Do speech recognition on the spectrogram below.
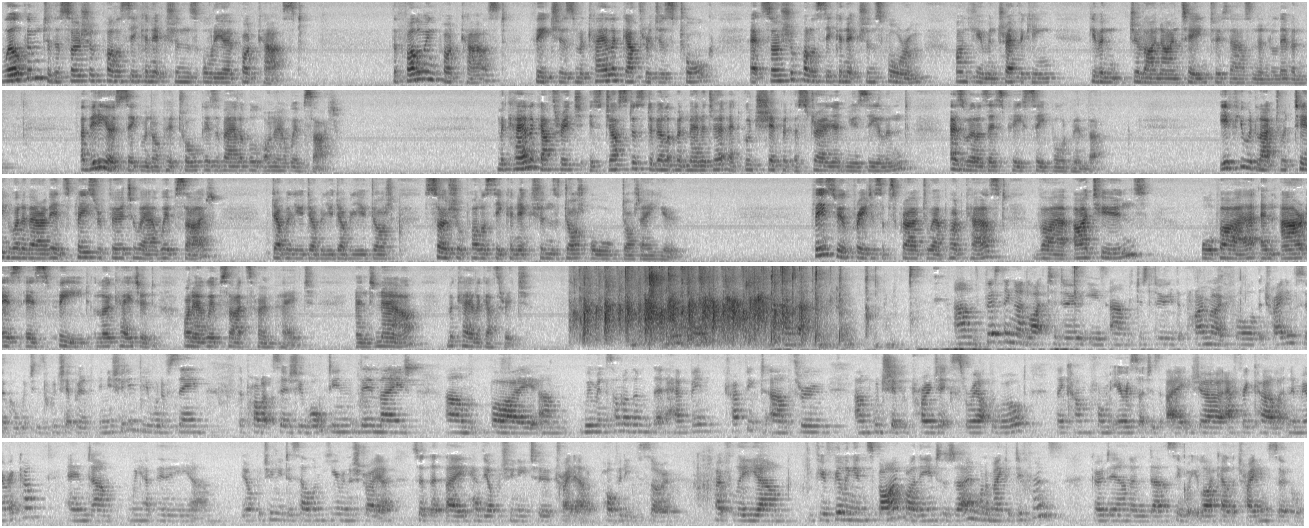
Welcome to the Social Policy Connections audio podcast. The following podcast features Michaela Guthridge's talk at Social Policy Connections Forum on Human Trafficking given July 19, 2011. A video segment of her talk is available on our website. Michaela Guthridge is Justice Development Manager at Good Shepherd Australia, New Zealand, as well as SPC board member. If you would like to attend one of our events, please refer to our website www.socialpolicyconnections.org.au. Please feel free to subscribe to our podcast via iTunes or via an RSS feed located on our website's homepage. And now, Michaela Guthridge. Um, first thing I'd like to do is um, just do the promo for the Trading Circle, which is a Good Shepherd initiative. You would have seen the products as you walked in. They're made um, by um, women, some of them that have been trafficked um, through um, Good Shepherd projects throughout the world. They come from areas such as Asia, Africa, Latin America, and we have the the opportunity to sell them here in Australia so that they have the opportunity to trade out of poverty. So hopefully, um, if you're feeling inspired by the end of today and want to make a difference, go down and uh, see what you like out of the trading circle.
